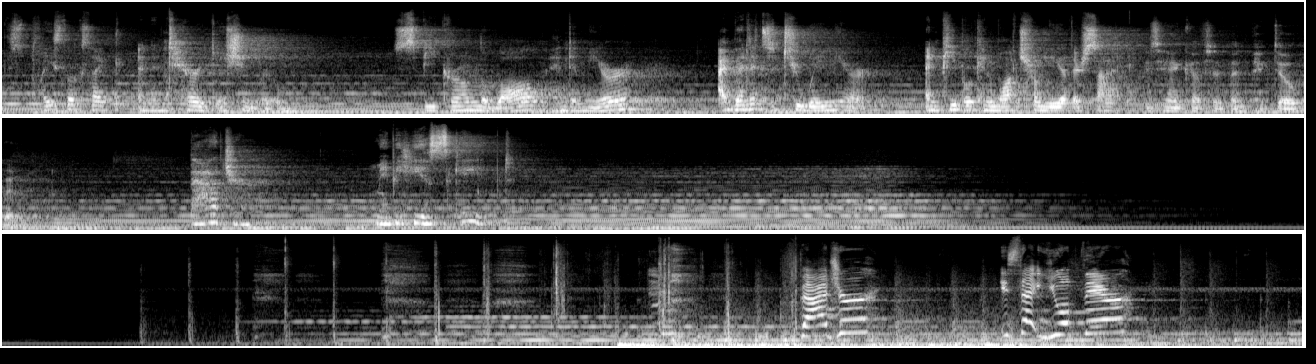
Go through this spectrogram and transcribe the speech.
This place looks like an interrogation room. Speaker on the wall and a mirror? I bet it's a two way mirror, and people can watch from the other side. His handcuffs have been picked open. Badger. Maybe he escaped. Badger? Is that you up there?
